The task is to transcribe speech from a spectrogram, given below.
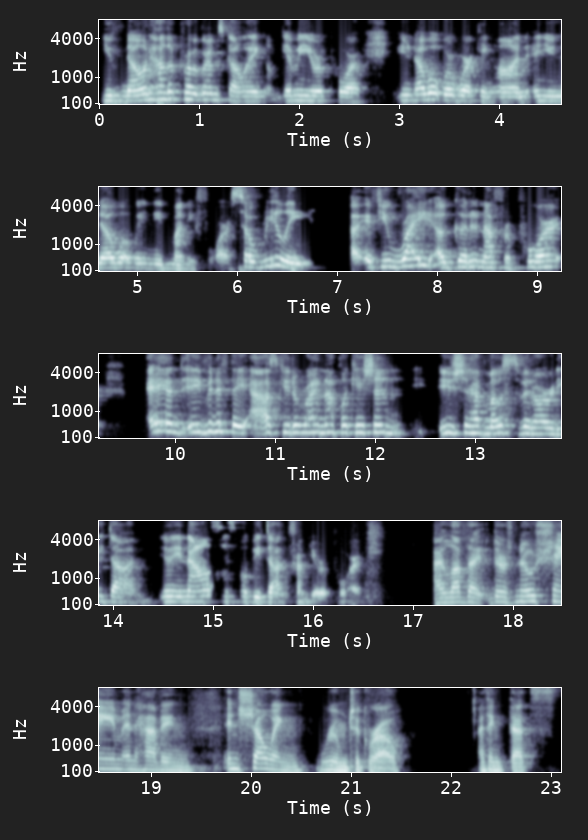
You've known how the program's going. I'm giving you a report. You know what we're working on and you know what we need money for. So really uh, if you write a good enough report, and even if they ask you to write an application, you should have most of it already done. The analysis will be done from your report. I love that there's no shame in having, in showing room to grow. I think that's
